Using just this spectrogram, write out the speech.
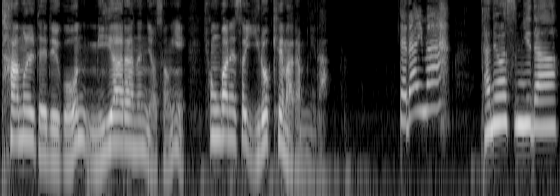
탐을 데리고 온 미아라는 여성이 현관에서 이렇게 말합니다. ただいま 다녀왔습니다.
